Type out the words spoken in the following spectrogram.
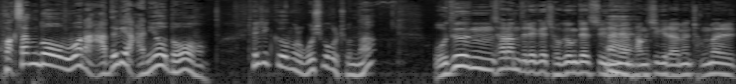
곽상도 의원 아들이 아니어도 퇴직금을 50억을 줬나? 모든 사람들에게 적용될 수 있는 네. 방식이라면 정말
